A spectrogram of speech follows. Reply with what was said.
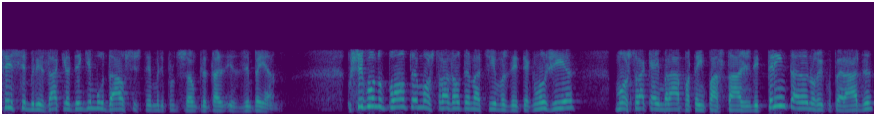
sensibilizar que ele tem que mudar o sistema de produção que ele está desempenhando. O segundo ponto é mostrar as alternativas de tecnologia, mostrar que a Embrapa tem pastagem de 30 anos recuperada,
